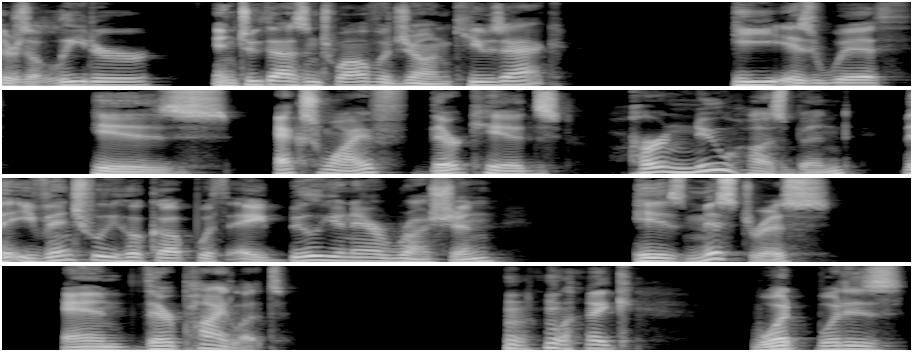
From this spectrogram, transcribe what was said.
There's a leader. In 2012, with John Cusack, he is with his ex wife, their kids, her new husband. They eventually hook up with a billionaire Russian, his mistress, and their pilot. like, what? What is?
